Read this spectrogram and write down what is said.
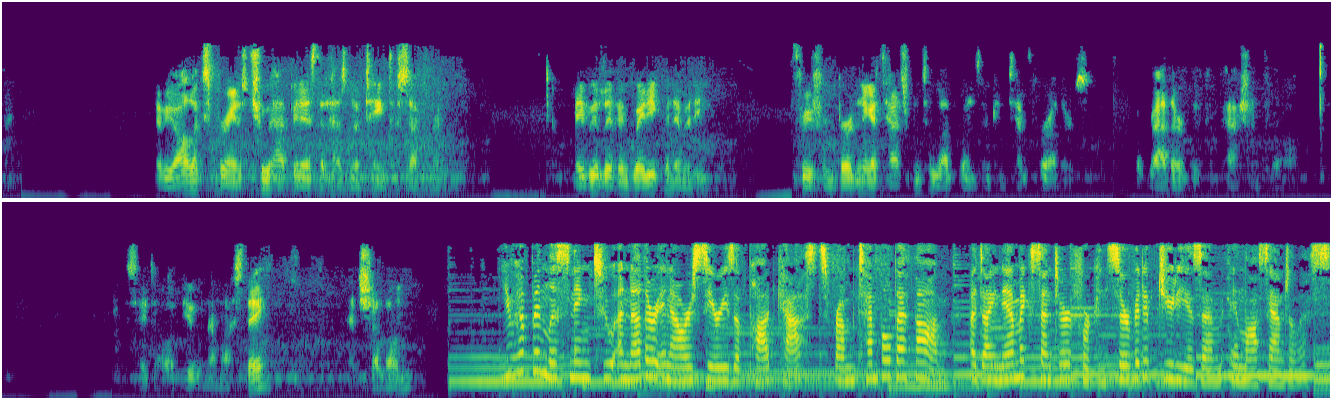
May we all experience true happiness that has no taint of suffering. May we live in great equanimity, free from burdening attachment to loved ones and contempt for others, but rather with compassion for all. I say to all of you, Namaste and Shalom. You have been listening to another in our series of podcasts from Temple Beth Am, a dynamic center for conservative Judaism in Los Angeles.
